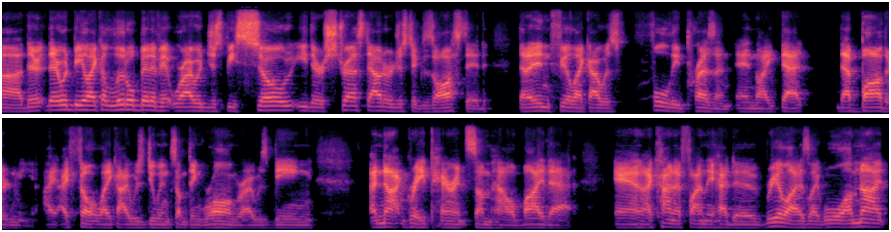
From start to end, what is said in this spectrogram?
uh, there, there would be like a little bit of it where I would just be so either stressed out or just exhausted that I didn't feel like I was fully present. And like that, that bothered me. I, I felt like I was doing something wrong or I was being a not great parent somehow by that. And I kind of finally had to realize like, well, I'm not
